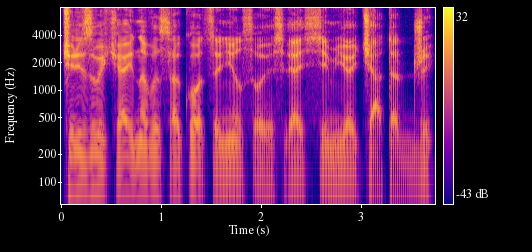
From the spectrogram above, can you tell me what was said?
чрезвычайно высоко ценил свою связь с семьей Чатарджи.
